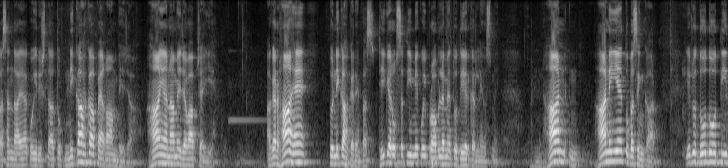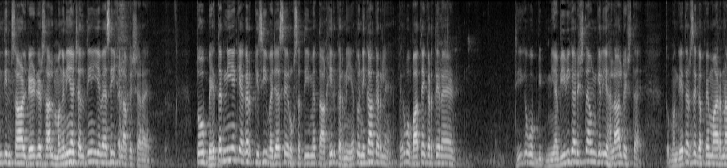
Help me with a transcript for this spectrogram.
پسند آیا کوئی رشتہ تو نکاح کا پیغام بھیجا ہاں یا نہ میں جواب چاہیے اگر ہاں ہے تو نکاح کریں بس ٹھیک ہے رخصتی میں کوئی پرابلم ہے تو دیر کر لیں اس میں ہاں ہاں نہیں ہے تو بس انکار یہ جو دو دو تین تین سال ڈیڑھ ڈیڑھ سال منگنیاں چلتی ہیں یہ ویسے ہی خلاف شرح ہے تو بہتر نہیں ہے کہ اگر کسی وجہ سے رخصتی میں تاخیر کرنی ہے تو نکاح کر لیں پھر وہ باتیں کرتے رہیں ٹھیک ہے وہ میاں بیوی کا رشتہ ہے ان کے لیے حلال رشتہ ہے تو منگیتر سے گپے مارنا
